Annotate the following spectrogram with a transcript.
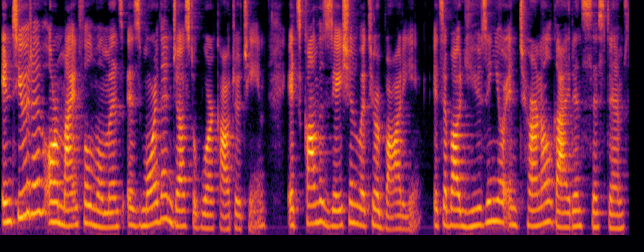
Intuitive or mindful moments is more than just a workout routine. It's conversation with your body. It's about using your internal guidance systems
